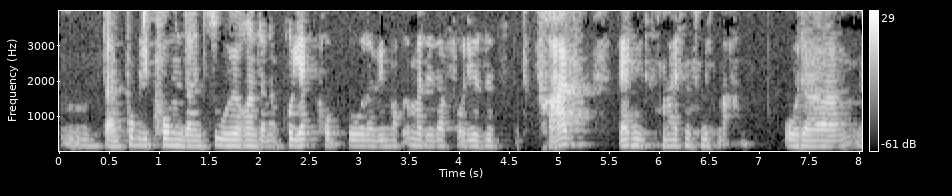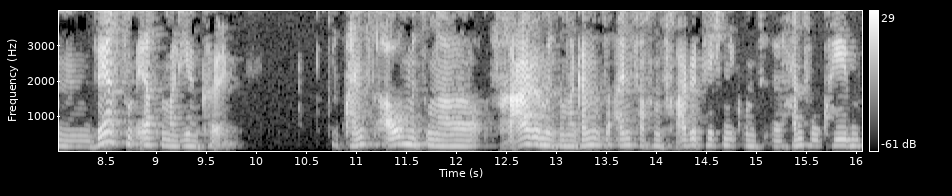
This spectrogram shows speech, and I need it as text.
deinem Publikum, deinen Zuhörern, deiner Projektgruppe oder wem auch immer, der da vor dir sitzt, fragst, werden die das meistens mitmachen. Oder mh, wer ist zum ersten Mal hier in Köln? Du kannst auch mit so einer Frage, mit so einer ganz einfachen Fragetechnik und äh, Hand hochheben,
